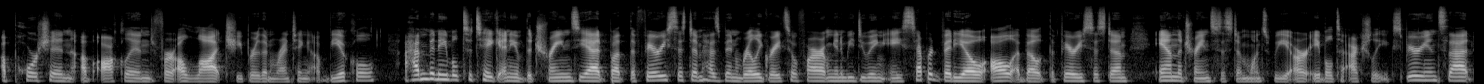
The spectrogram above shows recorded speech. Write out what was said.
a portion of Auckland for a lot cheaper than renting a vehicle. I haven't been able to take any of the trains yet, but the ferry system has been really great so far. I'm going to be doing a separate video all about the ferry system and the train system once we are able to actually experience that.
